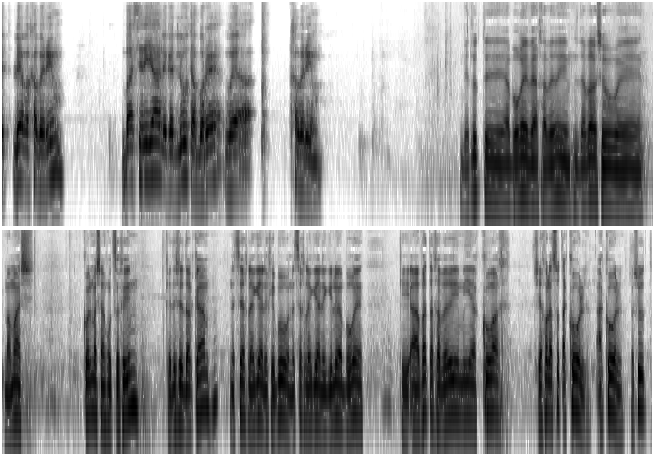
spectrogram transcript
את לב החברים בעשירייה לגדלות הבורא והחברים. גדלות uh, הבורא והחברים זה דבר שהוא uh, ממש כל מה שאנחנו צריכים כדי שדרכם נצליח להגיע לחיבור, נצליח להגיע לגילוי הבורא כי אהבת החברים היא הכוח שיכול לעשות הכל, הכל, פשוט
